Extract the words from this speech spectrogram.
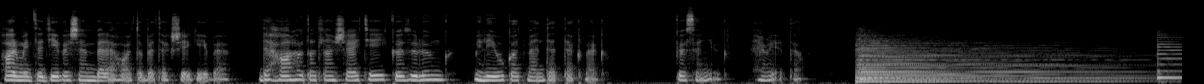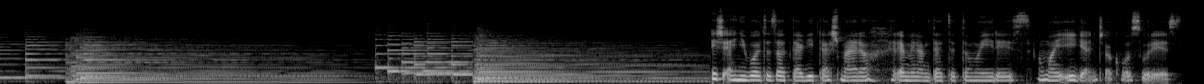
31 évesen belehalt a betegségébe, de halhatatlan sejtjei közülünk milliókat mentettek meg. Köszönjük, Henrietta! És ennyi volt az attágítás mára. Remélem tetszett a mai rész, a mai igencsak hosszú rész.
